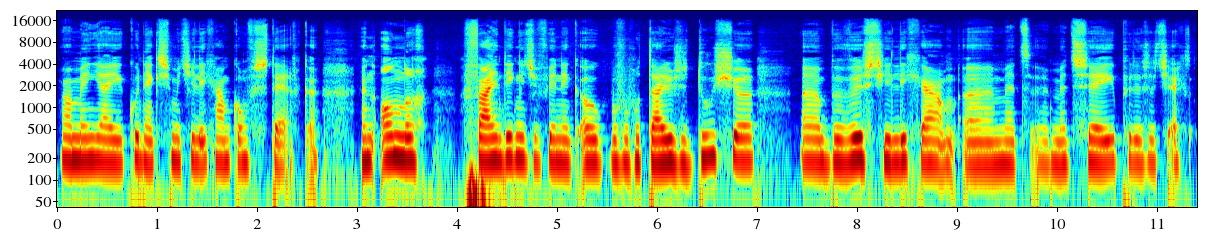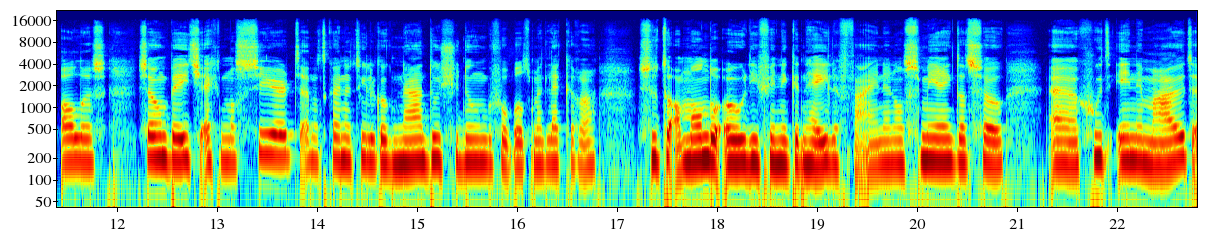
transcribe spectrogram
waarmee jij je connectie met je lichaam kan versterken. Een ander fijn dingetje vind ik ook bijvoorbeeld tijdens het douchen. Uh, bewust je lichaam uh, met, uh, met zeep. Dus dat je echt alles zo'n beetje echt masseert. En dat kan je natuurlijk ook na douchen doen. Bijvoorbeeld met lekkere zoete amandelolie vind ik een hele fijn. En dan smeer ik dat zo goed in in mijn huid.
